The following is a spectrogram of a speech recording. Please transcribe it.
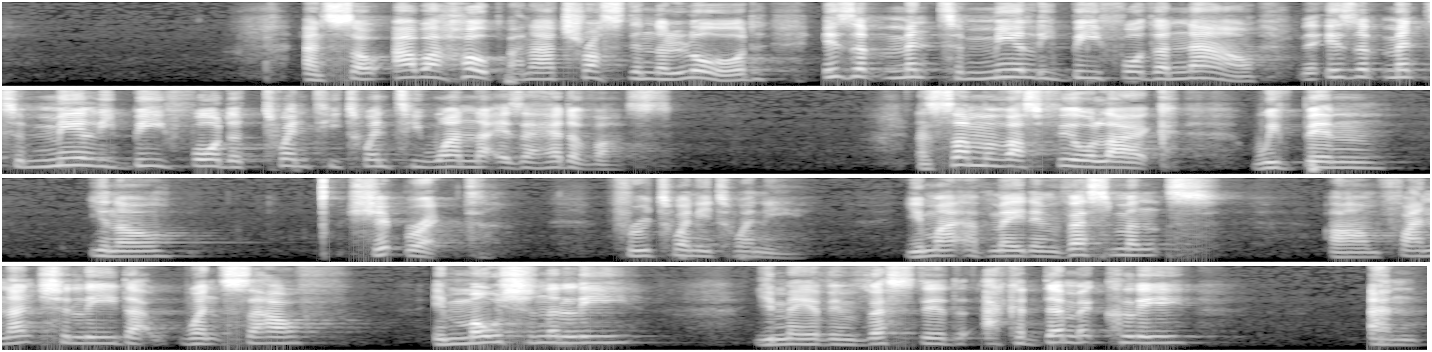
And so our hope and our trust in the Lord isn't meant to merely be for the now. It isn't meant to merely be for the 2021 that is ahead of us. And some of us feel like we've been, you know, shipwrecked through 2020. You might have made investments um, financially that went south, emotionally. You may have invested academically, and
